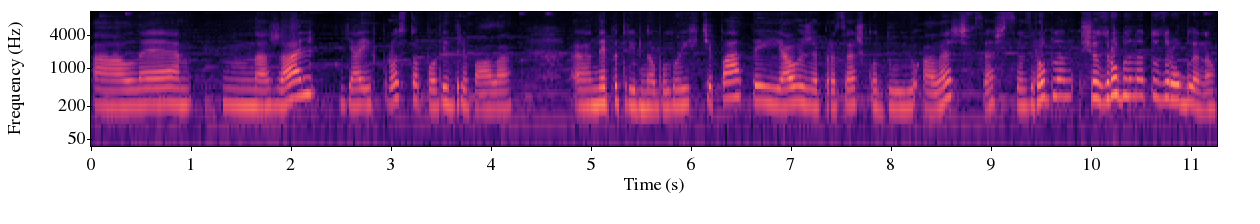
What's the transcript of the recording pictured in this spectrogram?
але, на жаль, я їх просто повідривала. Е, Не потрібно було їх чіпати, я вже про це шкодую, але ж все ж все зроблено. Що зроблено, то зроблено.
